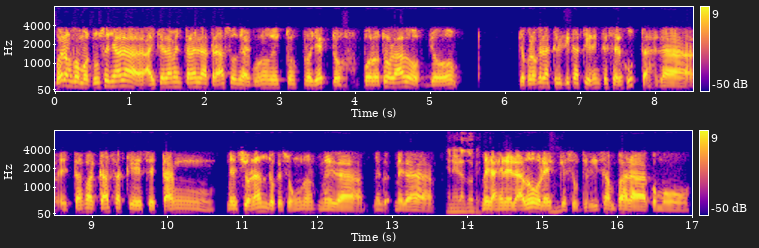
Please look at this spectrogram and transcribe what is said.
Bueno, como tú señalas, hay que lamentar el atraso de algunos de estos proyectos. Por otro lado, yo yo creo que las críticas tienen que ser justas. La, estas barcazas que se están mencionando, que son unos mega mega mega, Generadores. mega generadores que se utilizan para como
